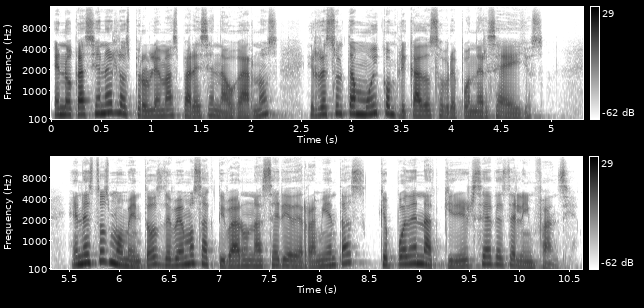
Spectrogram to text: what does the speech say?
en ocasiones los problemas parecen ahogarnos y resulta muy complicado sobreponerse a ellos. En estos momentos debemos activar una serie de herramientas que pueden adquirirse desde la infancia.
